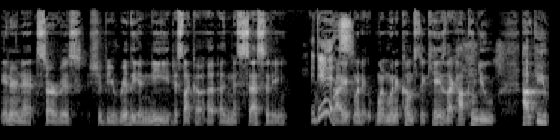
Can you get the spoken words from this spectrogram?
internet service should be really a need. It's like a, a necessity. It is right when it when, when it comes to kids. Like how can you how can you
